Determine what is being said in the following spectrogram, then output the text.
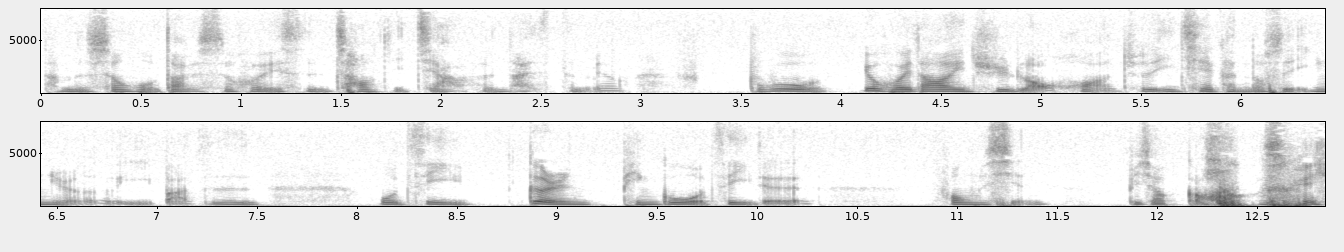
他们的生活到底是会是超级加分还是怎么样？不过又回到一句老话，就是一切可能都是因人而异吧。只是我自己个人评估我自己的风险比较高，所以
